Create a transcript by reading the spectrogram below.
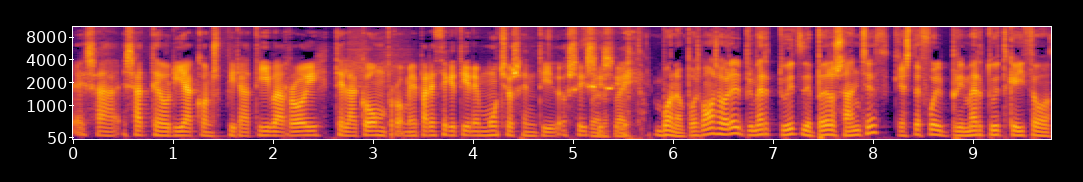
Esa, esa, teoría conspirativa, Roy, te la compro. Me parece que tiene mucho sentido. Sí, sí, sí. Bueno, pues vamos a ver el primer tuit de Pedro Sánchez, que este fue el primer tuit que hizo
